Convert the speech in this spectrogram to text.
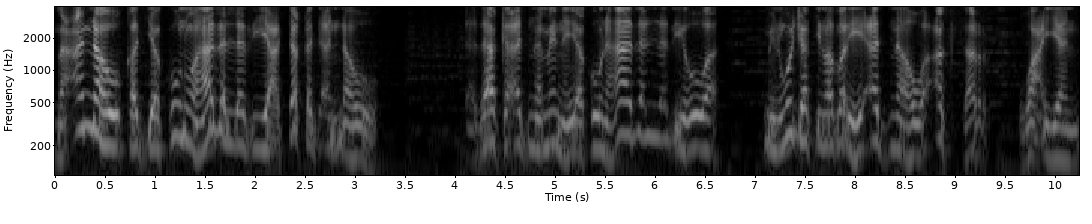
مع أنه قد يكون هذا الذي يعتقد أنه ذاك أدنى منه يكون هذا الذي هو من وجهة نظره أدنى هو أكثر وعيا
